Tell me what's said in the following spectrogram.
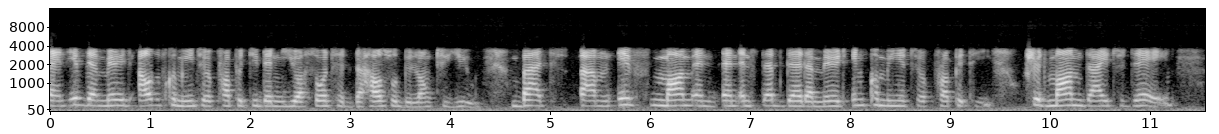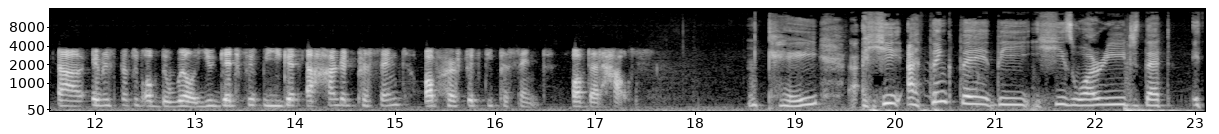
And if they're married out of community of property, then you are sorted. The house will belong to you. But um, if mom and, and, and stepdad are married in community of property, should mom die today, uh, irrespective of the will, you get you get hundred percent of her fifty percent of that house. Okay. Uh, he, I think the, the, he's worried that it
